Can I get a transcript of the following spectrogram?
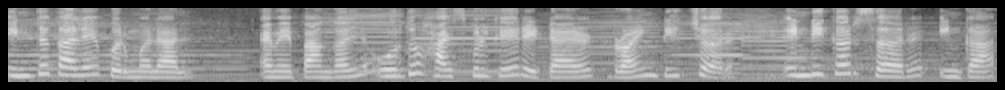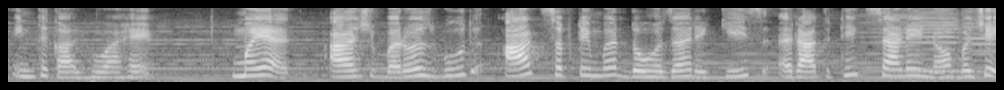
इंतकाले पुरमलाल, एम ए पांगल, उर्दू हाई स्कूल के retired drawing teacher, Indikar sir, इनका इंतकाल हुआ है। मयत, आज बरोज बुध 8 सितंबर 2021 रात ठीक साढ़े नौ बजे,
